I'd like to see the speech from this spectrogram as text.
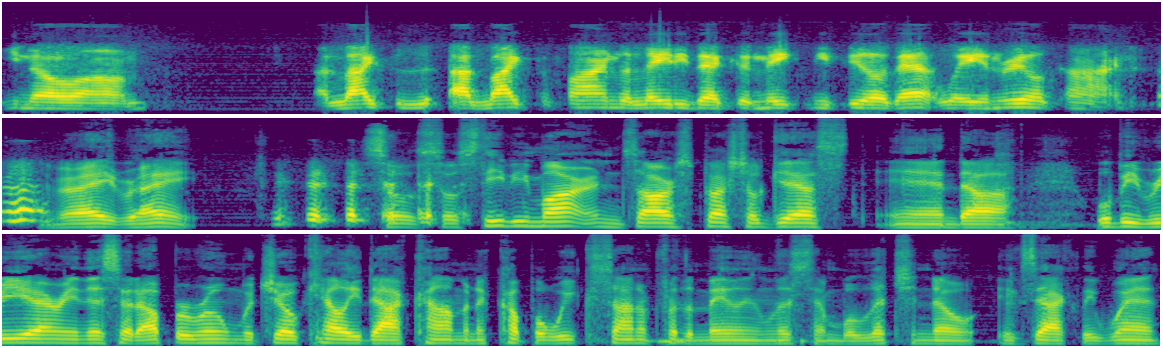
You know, um, I like to I like to find a lady that could make me feel that way in real time. Right, right. So so Stevie Martin's our special guest, and uh, we'll be re-airing this at Upper Room with UpperRoomWithJoeKelley.com in a couple weeks. Sign up for the mailing list, and we'll let you know exactly when.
